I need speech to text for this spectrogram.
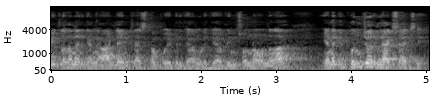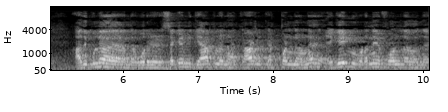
வீட்டில் தானே இருக்காங்க ஆன்லைன் கிளாஸ் தான் போயிட்டு இருக்கு அவங்களுக்கு அப்படின்னு சொன்ன உடனே தான் எனக்கு கொஞ்சம் ரிலாக்ஸ் ஆச்சு. அதுக்குள்ளே அந்த ஒரு செகண்ட் கேப்பில் நான் கால் கட் பண்ணோடனே எகைன் உடனே ஃபோனில் வந்து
